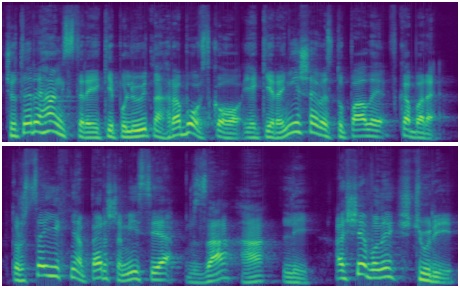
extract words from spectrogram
Чотири гангстери, які полюють на Грабовського, які раніше виступали в кабаре. Тож це їхня перша місія взагалі. А ще вони щурі.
